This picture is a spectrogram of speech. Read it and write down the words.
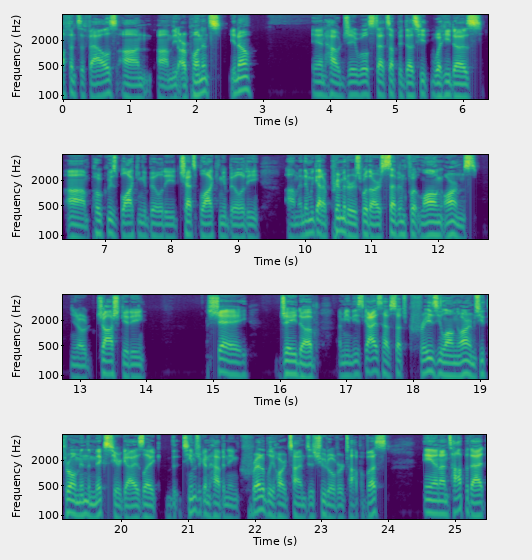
offensive fouls on um, the opponents, you know, and how Jay Will sets up it does he what he does. Um, Poku's blocking ability, Chet's blocking ability, Um, and then we got our perimeters with our seven foot long arms. You know, Josh Giddey, Shai, J Dub. I mean, these guys have such crazy long arms. You throw them in the mix here, guys. Like the teams are going to have an incredibly hard time to shoot over top of us. And on top of that,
